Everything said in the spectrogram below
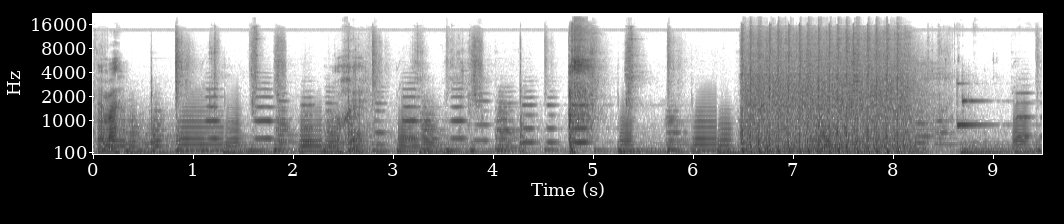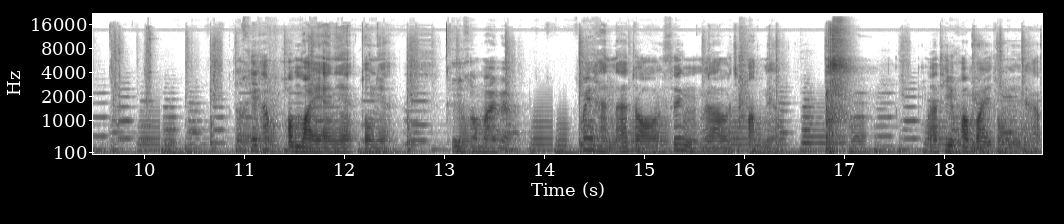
เห็นไหม คครับความไวอันเนี้ยตรงเนี้ยคือความไวแบบ ไม่หันหน้าจอ ซึ่งเวลาเราจะปรับเนี่ยมาที่ความไวตรงนี้นะครับ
